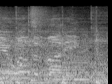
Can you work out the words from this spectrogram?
you want the money.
